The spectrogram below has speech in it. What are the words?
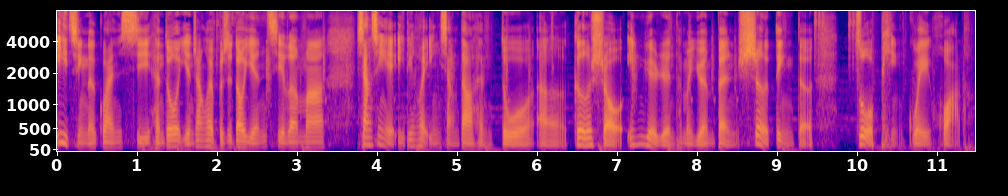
疫情的关系，很多演唱会不是都延期了吗？相信也一定会影响到很多呃歌手、音乐人他们原本设定的作品规划了。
